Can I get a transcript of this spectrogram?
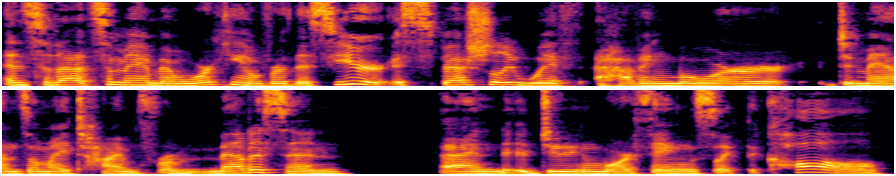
And so that's something I've been working over this year, especially with having more demands on my time from medicine and doing more things like the call,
